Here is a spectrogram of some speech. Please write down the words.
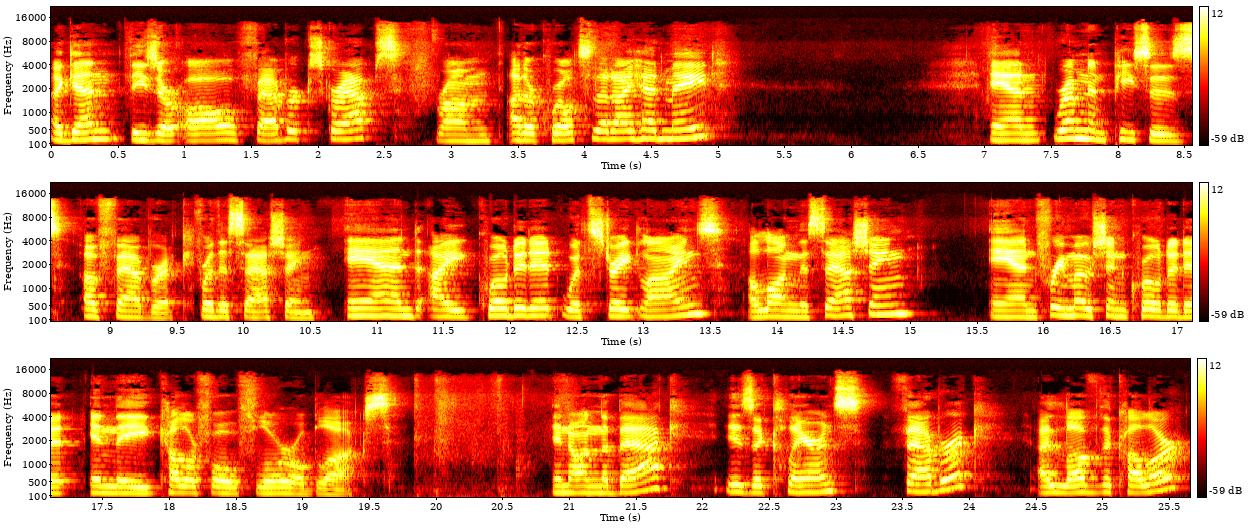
Again, these are all fabric scraps from other quilts that I had made. And remnant pieces of fabric for the sashing. And I quilted it with straight lines along the sashing and Free Motion quilted it in the colorful floral blocks. And on the back is a clearance fabric. I love the color.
